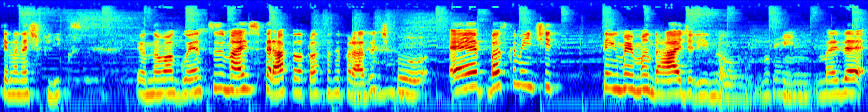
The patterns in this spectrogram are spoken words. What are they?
tem na Netflix. Eu não aguento mais esperar pela próxima temporada. Tipo, é basicamente. Tem uma irmandade ali no, no Sim. fim. Mas é.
